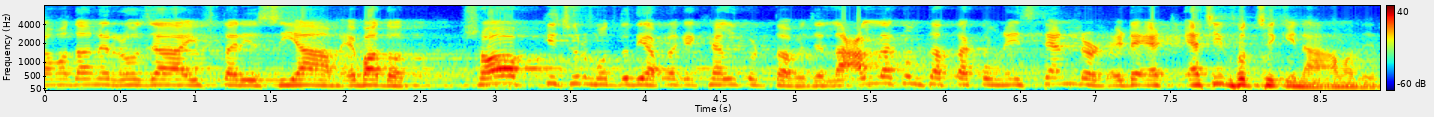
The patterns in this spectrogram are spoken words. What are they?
রমাদানের রোজা, ইফতারি, সিয়াম, এবাদত সব কিছুর মধ্য দিয়ে আপনাকে খেয়াল করতে হবে যে আল্লাহ কুম তাত্তাকুন, এই স্ট্যান্ডার্ড এটা অ্যাচিভ হচ্ছে কিনা আমাদের।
